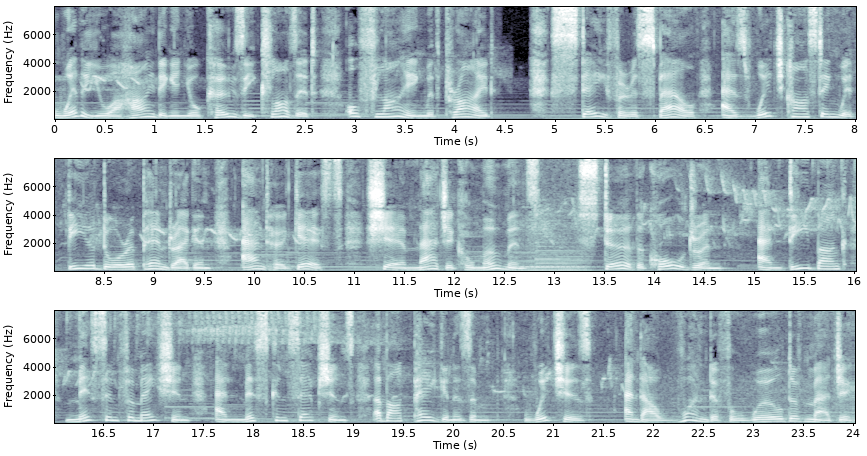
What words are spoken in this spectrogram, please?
Whether you are hiding in your cozy closet or flying with pride, stay for a spell as witch casting with Theodora Pendragon and her guests share magical moments, stir the cauldron, and debunk misinformation and misconceptions about paganism, witches, and our wonderful world of magic.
